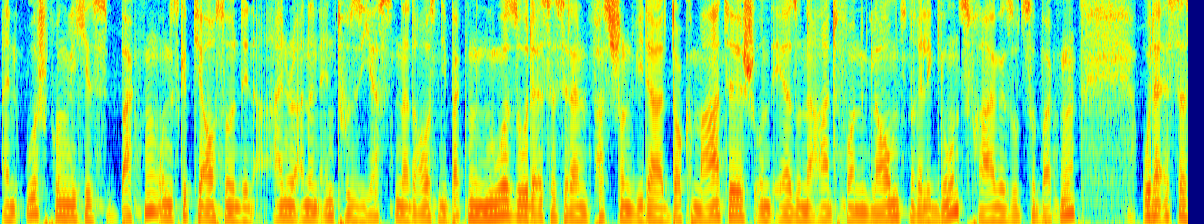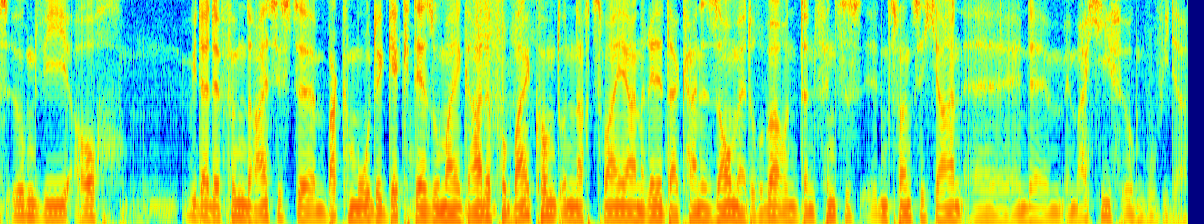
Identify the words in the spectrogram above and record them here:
ein ursprüngliches Backen und es gibt ja auch so den ein oder anderen Enthusiasten da draußen, die backen nur so, da ist das ja dann fast schon wieder dogmatisch und eher so eine Art von Glaubens- und Religionsfrage so zu backen. Oder ist das irgendwie auch wieder der 35. Backmode-Gag, der so mal gerade vorbeikommt und nach zwei Jahren redet da keine Sau mehr drüber und dann findest du es in 20 Jahren äh, in der, im Archiv irgendwo wieder.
